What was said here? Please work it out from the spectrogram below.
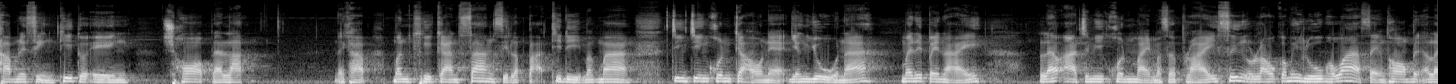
ทำในสิ่งที่ตัวเองชอบและรักนะครับ มันคือการสร้างศิลปะที่ดีมากๆ จริง ๆ คนเก่าเนี่ยยังอยู่นะ ไม่ได้ไปไหน แล้วอาจจะมีคนใหม่มาเซอร์ไพรส์ซึ่งเราก็ไม่รู้เพราะว่าแสงทองเป็นอะไร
